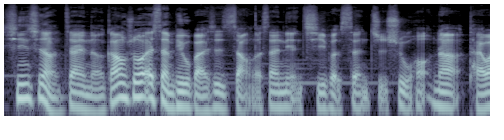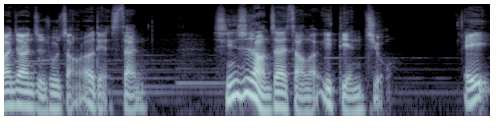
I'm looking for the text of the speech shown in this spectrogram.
新市场债呢？刚刚说 S M P 五百是涨了三点七 percent 指数哈，那台湾加权指数涨了二点三，新市场债涨了一点九。哎，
